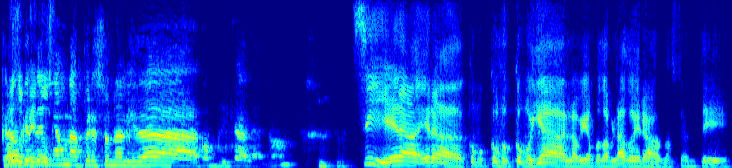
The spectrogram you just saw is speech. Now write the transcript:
Creo Más que menos- tenía una personalidad complicada, ¿no? Sí, era, era como, como, como ya lo habíamos hablado, era bastante,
